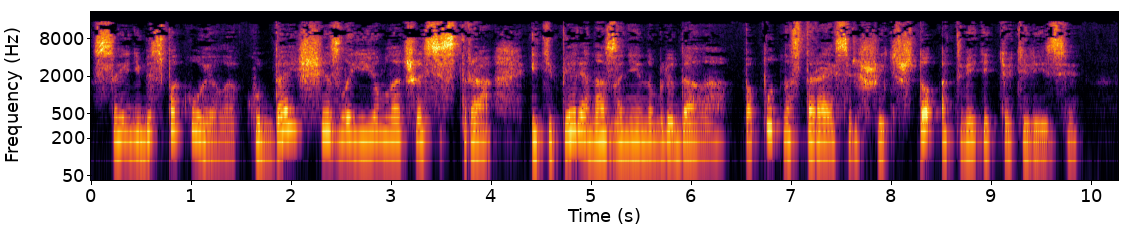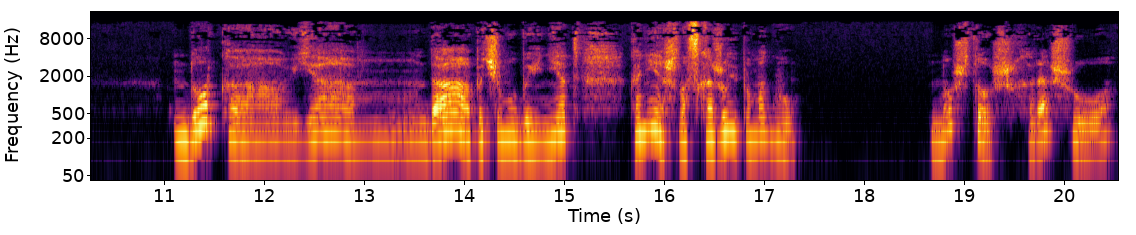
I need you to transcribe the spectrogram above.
Сейди беспокоила, куда исчезла ее младшая сестра, и теперь она за ней наблюдала, попутно стараясь решить, что ответить тете Лизе. «Дорка, я... да, почему бы и нет. Конечно, схожу и помогу». «Ну что ж, хорошо»,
